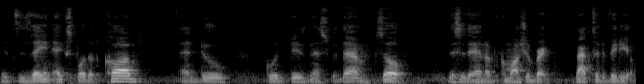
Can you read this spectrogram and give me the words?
it's zaneexport.com and do good business with them. So this is the end of the commercial break. Back to the video.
